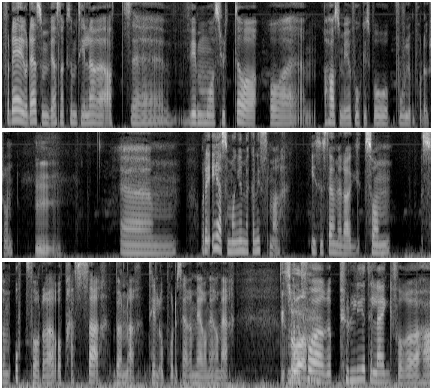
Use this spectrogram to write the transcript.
For det er jo det som vi har snakket om tidligere, at uh, vi må slutte å å eh, ha så mye fokus på volumproduksjon. Mm. Um, og det er så mange mekanismer i systemet i dag som, som oppfordrer og presser bønder til å produsere mer og mer og mer. Så, man um, får puljetillegg for å ha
